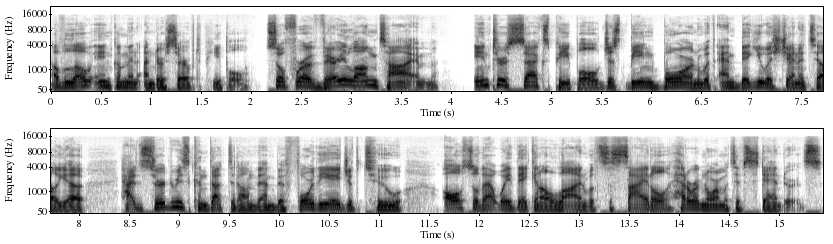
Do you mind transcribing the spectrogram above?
of low income and underserved people. So, for a very long time, intersex people just being born with ambiguous genitalia had surgeries conducted on them before the age of two, also that way they can align with societal heteronormative standards.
